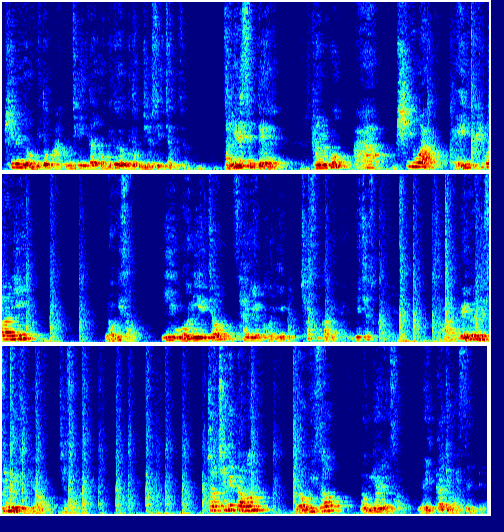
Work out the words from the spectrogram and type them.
P는 여기도 막 움직이니까 여기도 여기도 움직일 수 있죠. 그죠? 자, 이랬을 때 결국 아, P와 AP1이 여기서 이 원위의 점 사이의 거리 최소값이 돼요. 이게 최소값이에요. 자, 왜 그런지 설명해 줄게요. 최소값. 저 최대값은 여기서 연결해서 여기까지 왔을 때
